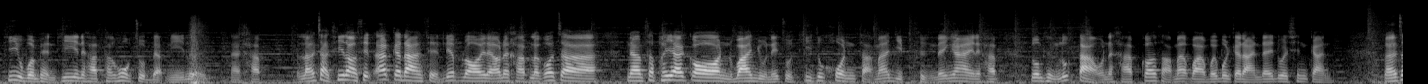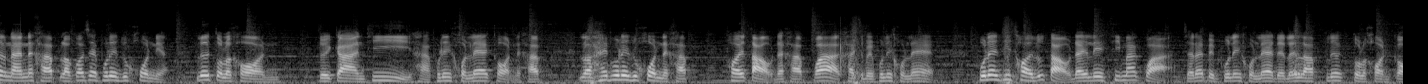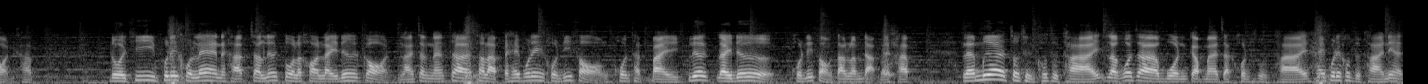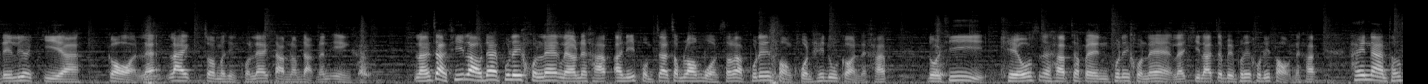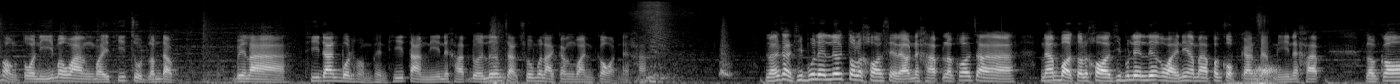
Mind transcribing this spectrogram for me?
ที่อยู่บนแผนที่นะครับทั้ง 6 จุดแบบนี้เลยนะครับ หลังจากที่เราเซตอัพกระดานเสร็จเรียบร้อยแล้วนะครับเราก็จะ นำทรัพยากรวางอยู่ในจุดที่ทุกคนสามารถหยิบถึงได้ง่ายนะครับ รวมถึงลูกเต๋านะครับ ก็สามารถวางไว้บนกระดานได้ด้วยเช่นกัน หลังจากนั้นนะครับเราก็จะผู้เล่นทุกคนเนี่ยเลือกตัวละคร โดยการที่หาผู้เล่นคนแรกก่อนนะครับ เราให้ผู้เล่นทุกคนนะครับทอยเต่านะครับว่าใครจะเป็นผู้เล่นคนแรก ผู้เล่นที่ทอยลูกเต๋าได้เลขที่มากกว่า จะได้เป็นผู้เล่นคนแรกได้รับเลือกตัวละครก่อนครับ โดยที่ผู้เล่นคนแรกนะครับจะเลือกตัวละครไรเดอร์ก่อน หลังจากนั้นจะสลับไปให้ผู้เล่นคนที่ 2 คนถัดไปเลือกไรเดอร์คนที่ 2 ตามลำดับนะครับและเมื่อจนถึงคนสุดท้าย เราก็จะวนกลับมาจากคนสุดท้าย ให้ผู้เล่นคนสุดท้ายเนี่ยได้เลือกเกียร์ก่อน และไล่จนมาถึงคนแรกตามลำดับนั่นเองครับหลังจากที่เราได้ผู้เล่นคนแรกแล้วนะครับ อันนี้ผมจะจำลองหมวดสำหรับผู้เล่น 2 คนให้ดูก่อนนะครับ โดยที่เคลส์นะครับจะเป็นผู้เล่นคนแรก และคีรัสจะเป็นผู้เล่นคนที่สองนะครับให้นำทั้งสองตัวนี้มาวางไว้ที่จุดลำดับ เวลาที่ด้านบนของแผนที่ตามนี้นะครับ โดยเริ่มจากช่วงเวลากลางวันก่อนนะครับ หลังจากที่ผู้เล่นเลือกตัวละครเสร็จแล้วนะครับ เราก็จะนำบอร์ดตัวละครที่ผู้เล่นเลือกไว้เนี่ยมาประกบกันแบบนี้นะครับ แล้วก็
